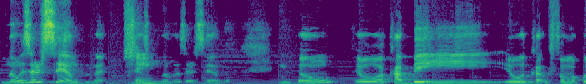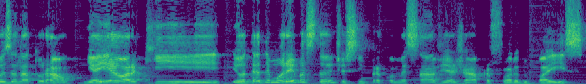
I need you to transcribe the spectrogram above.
não exercendo, né? Sim. Mesmo não exercendo. Então eu acabei, eu foi uma coisa natural. E aí a hora que eu até demorei bastante assim para começar a viajar para fora do país.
